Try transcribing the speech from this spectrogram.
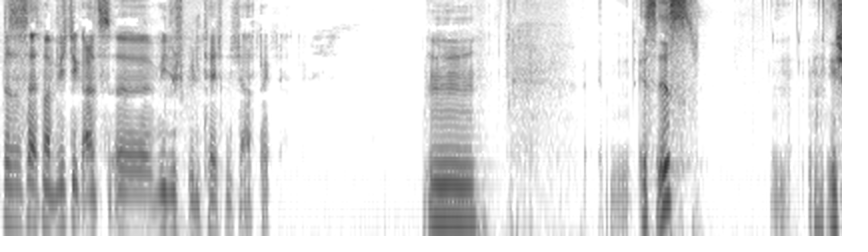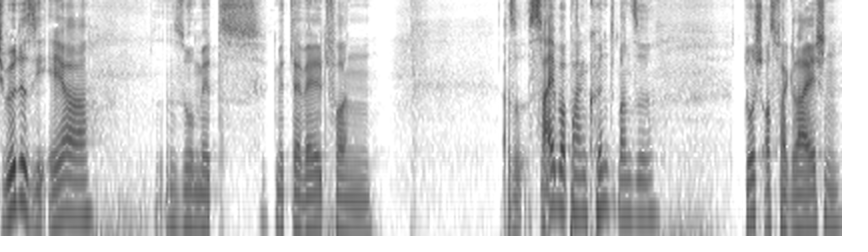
Das ist erstmal wichtig als äh, videospieltechnischer Aspekt. Mm, es ist, ich würde sie eher so mit, mit der Welt von, also Cyberpunk könnte man sie durchaus vergleichen.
